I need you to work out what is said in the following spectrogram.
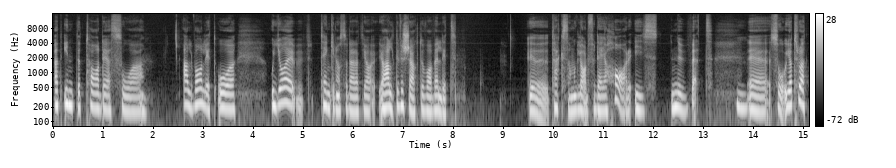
att inte ta det så allvarligt. Och, och jag är, tänker nog sådär att jag, jag har alltid försökt att vara väldigt eh, tacksam och glad för det jag har i nuet. Mm. Eh, så, och jag tror att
